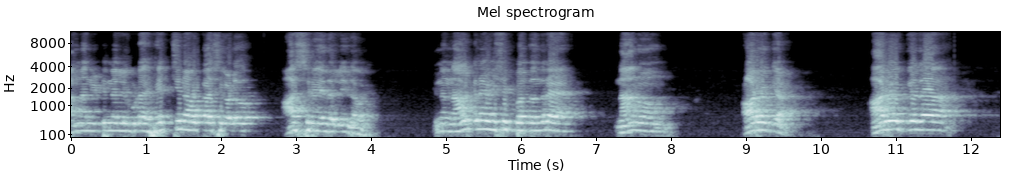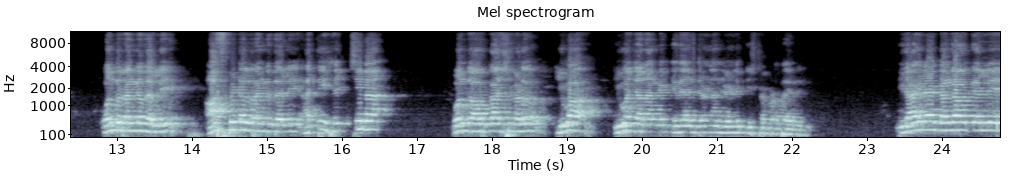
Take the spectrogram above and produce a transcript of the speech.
ಅನ್ನೋ ನಿಟ್ಟಿನಲ್ಲಿ ಕೂಡ ಹೆಚ್ಚಿನ ಅವಕಾಶಗಳು ಆಶ್ರಯದಲ್ಲಿ ಇದಾವೆ. ಇನ್ನು ನಾಲ್ಕನೇ ವಿಷಯಕ್ಕೆ ಬಂತಂದ್ರೆ ನಾನು ಆರೋಗ್ಯ, ಆರೋಗ್ಯದ ಒಂದು ರಂಗದಲ್ಲಿ, ಹಾಸ್ಪಿಟಲ್ ರಂಗದಲ್ಲಿ ಅತಿ ಹೆಚ್ಚಿನ ಒಂದು ಅವಕಾಶಗಳು ಯುವ ಯುವ ಜನಾಂಗಕ್ಕಿದೆ ಅಂತೇಳಿ ನಾನು ಹೇಳಲಿಕ್ಕೆ ಇಷ್ಟಪಡ್ತಾ ಇದ್ದೀನಿ. ಈಗಾಗಲೇ ಗಂಗಾವತಿಯಲ್ಲಿ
